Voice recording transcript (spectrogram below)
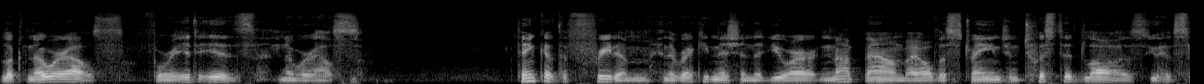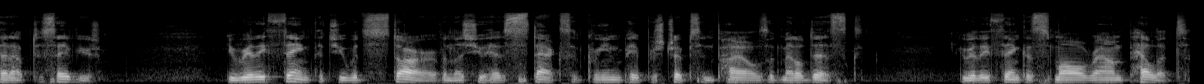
Look nowhere else, for it is nowhere else. Think of the freedom and the recognition that you are not bound by all the strange and twisted laws you have set up to save you. You really think that you would starve unless you have stacks of green paper strips and piles of metal discs. You really think a small round pellet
